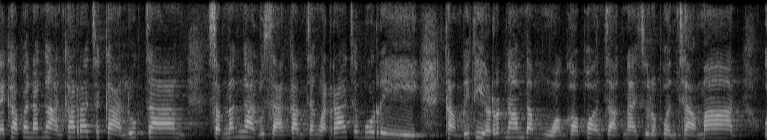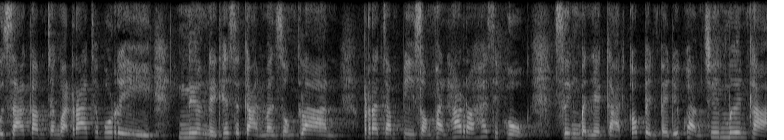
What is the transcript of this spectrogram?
นะคะพนักงานข้าราชการลูกจ้างสำนักงานอุตสาหกรรมจังหวัดราชบุรีทำพิธีรดน้ำดำหัวขอพรจากนายสุรพลชามาศอุตสาหกรรมจังหวัดราชบุรี เนื่องในเทศกาลวันสงกรานต์ประจำปี 2556 ซึ่งบรรยากาศก็เป็นไปด้วยความชื่นมื่นค่ะ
